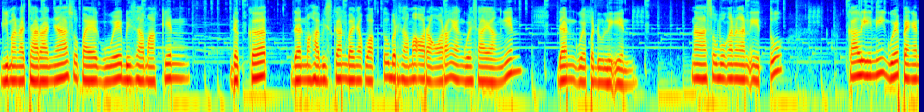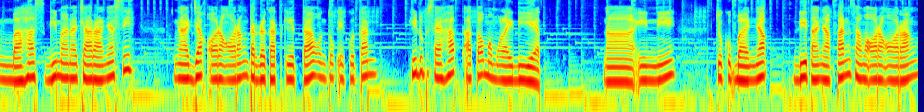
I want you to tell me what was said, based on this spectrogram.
gimana caranya supaya gue bisa makin deket dan menghabiskan banyak waktu bersama orang-orang yang gue sayangin dan gue peduliin. Nah, sehubungan dengan itu, kali ini gue pengen membahas gimana caranya sih ngajak orang-orang terdekat kita untuk ikutan hidup sehat atau memulai diet. Nah, ini cukup banyak ditanyakan sama orang-orang.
